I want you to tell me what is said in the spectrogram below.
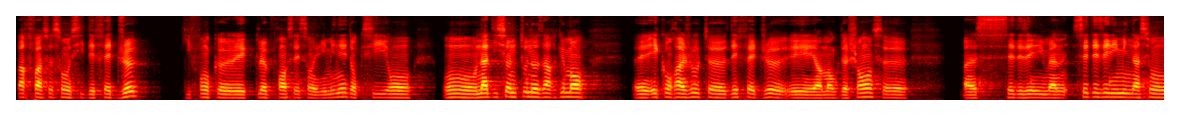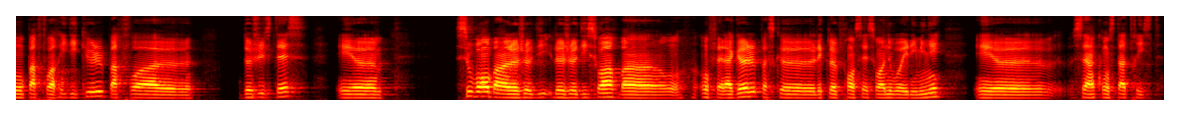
Parfois, ce sont aussi des faits de jeu qui font que les clubs français sont éliminés. Donc, si on, on additionne tous nos arguments et qu'on rajoute euh, des faits de jeu et un manque de chance, euh, ben, c'est des, des, éliminations parfois ridicules, parfois de justesse. Et souvent, ben, le, jeudi, le jeudi soir, ben, on, fait la gueule parce que les clubs français sont à nouveau éliminés. Et c'est un constat triste.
